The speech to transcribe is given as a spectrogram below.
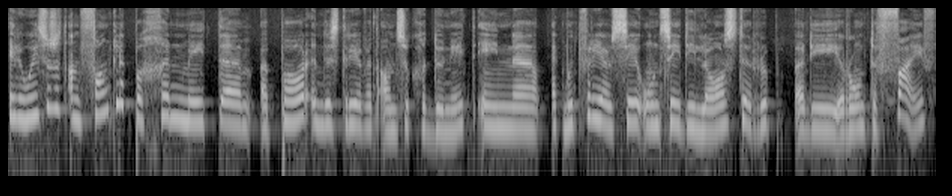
En hoe is het aanvanklik begin met 'n um, paar industrieë wat aansoek gedoen het en uh, ek moet vir jou sê ons het die laaste roep uh, die ronde 5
